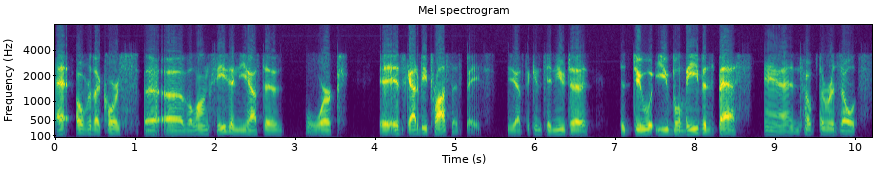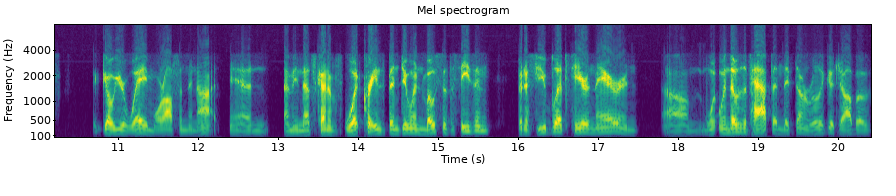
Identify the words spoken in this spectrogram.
at, over the course uh, of a long season, you have to work. It, it's got to be process based. You have to continue to to do what you believe is best and hope the results go your way more often than not. And I mean, that's kind of what Creighton's been doing most of the season. Been a few blips here and there, and um, when, when those have happened, they've done a really good job of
